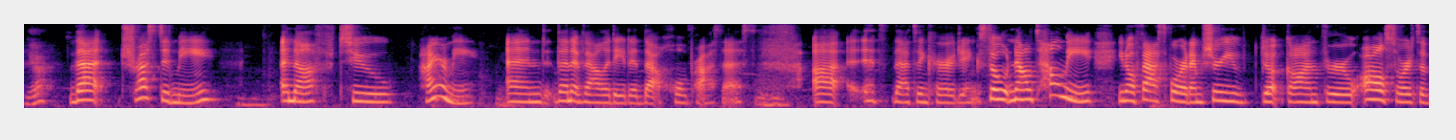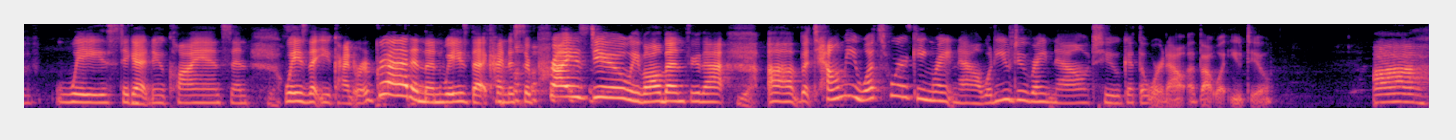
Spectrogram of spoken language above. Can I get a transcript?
Yeah. that trusted me Mhm. enough to hire me and then it validated that whole process Mhm. uh, it's that's encouraging so now tell me you know fast forward i'm sure you've gone through all sorts of ways to get new clients and Yes. ways that you kind of regret and then ways that kind of surprised you. We've all been through that. Yeah. Uh, but tell me what's working right now? What do you do right now to get the word out about what you do? Ah,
